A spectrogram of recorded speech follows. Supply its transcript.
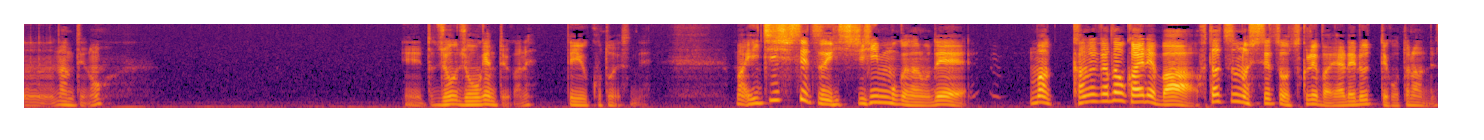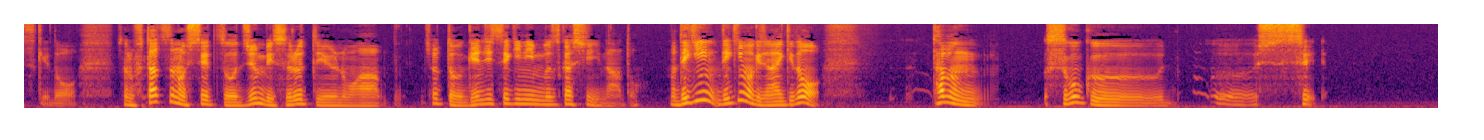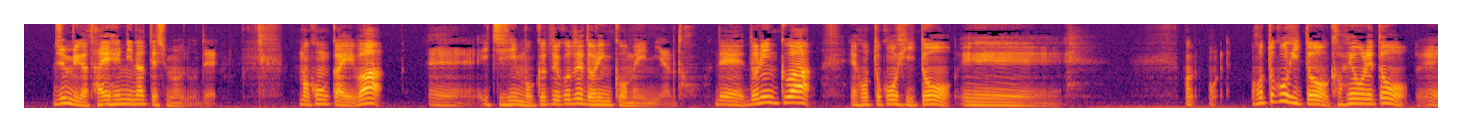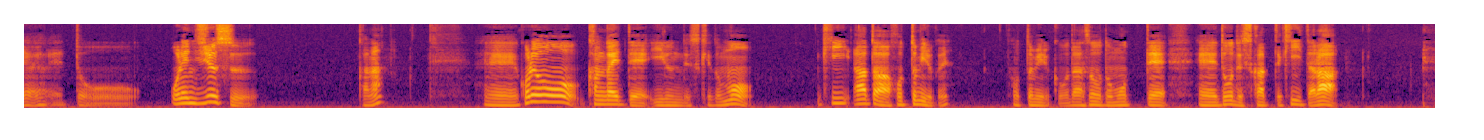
うーん、なんていうの？えっ、と、上、上限というかね、っていうことですね。まあ、一施設一品目なので、まあ、考え方を変えれば、二つの施設を作ればやれるってことなんですけど、その二つの施設を準備するっていうのは、ちょっと現実的に難しいなと。まあ、できん、できんわけじゃないけど、多分、すごく、せ準備が大変になってしまうので、まあ、今回は、えー、1品目ということでドリンクをメインにやると。で、ドリンクは、えーホットコーヒーと、えーまホットコーヒーとカフェオレと、えーえっと、オレンジジュースかな？えーこれを考えているんですけども、き、あとはホットミルクね。ホットミルクを出そうと思って、えーどうですかって聞いたら、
